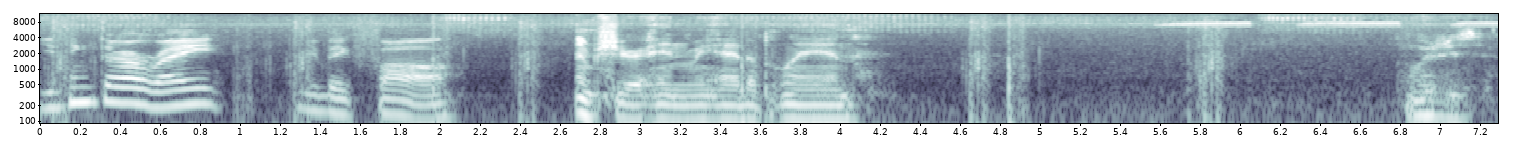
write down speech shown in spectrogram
You think they're alright? Pretty big fall. I'm sure Henry had a plan. What is it?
